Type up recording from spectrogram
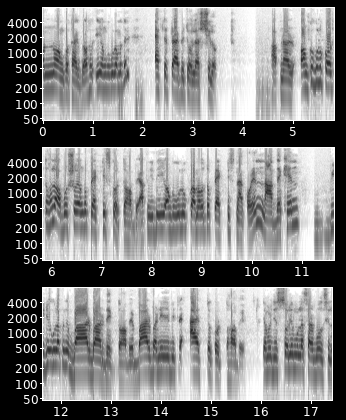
অন্য অঙ্ক থাকবে, অর্থাৎ এই অঙ্কগুলো আমাদের একটা টাইপে চলে আসছিল। আপনার অঙ্কগুলো করতে হলে অবশ্যই অঙ্ক প্র্যাকটিস করতে হবে। আপনি যদি এই অঙ্কগুলো ক্রমাগত প্র্যাকটিস না করেন, না দেখেন ভিডিওগুলো আপনাকে বারবার দেখতে হবে, বারবার নিজের ভিতরে আয়ত্ত করতে হবে। যেমন যে সলিমুল্লাহ স্যার বলছিল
